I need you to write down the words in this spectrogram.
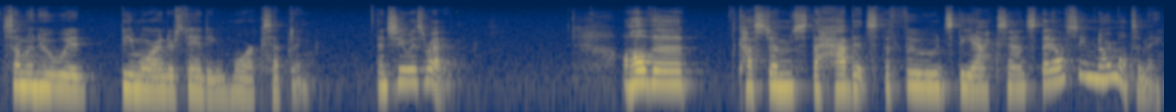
someone who would be more understanding, more accepting. And she was right. All the customs, the habits, the foods, the accents, they all seemed normal to me.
